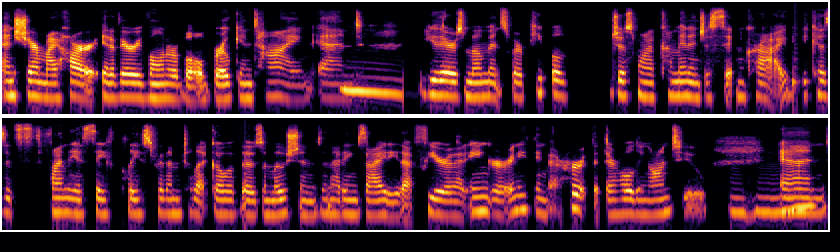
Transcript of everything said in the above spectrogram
and share my heart at a very vulnerable, broken time and mm. you, there's moments where people just want to come in and just sit and cry because it's finally a safe place for them to let go of those emotions and that anxiety, that fear, that anger, anything that hurt that they're holding on to. Mm-hmm. And,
